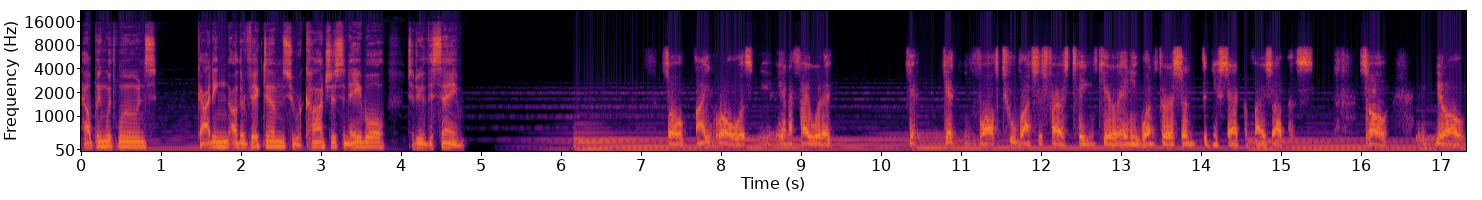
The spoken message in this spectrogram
helping with wounds, guiding other victims who were conscious and able to do the same. So my role is, and if I were to get get involved too much as far as taking care of any one person, then you sacrifice others. So, you know,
